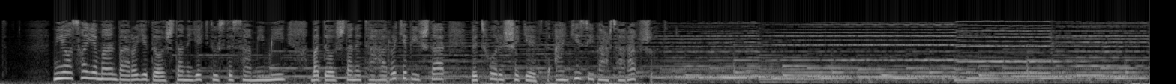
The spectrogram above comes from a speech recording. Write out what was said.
نیازهای من برای داشتن یک دوست صمیمی و داشتن تحرک بیشتر به طور شگفت انگیزی برطرف شد.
